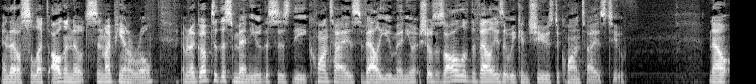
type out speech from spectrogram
and that'll select all the notes in my piano roll. I'm going to go up to this menu. This is the quantize value menu. It shows us all of the values that we can choose to quantize to. Now,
